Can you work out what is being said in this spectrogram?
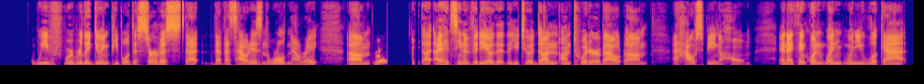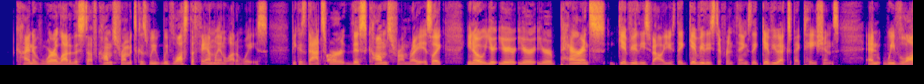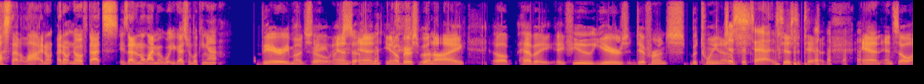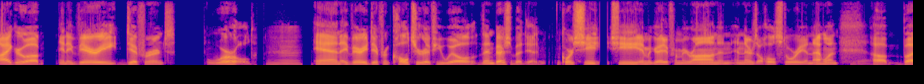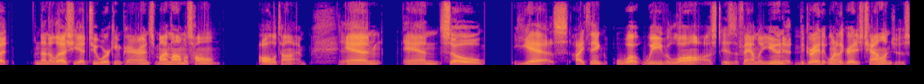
we've we're really doing people a disservice that, that that's how it is in the world now, right? Um, Right. I, I had seen a video that, that you two had done on Twitter about um, a house being a home, and I think when when when you look at kind of where a lot of this stuff comes from, it's because we we've lost the family in a lot of ways because that's where this comes from, right? It's like you know your your your your parents give you these values, they give you these different things, they give you expectations, and we've lost that a lot. I don't I don't know if that's is that in alignment with what you guys are looking at? Very much Very so. much and so. and you know, Bersabeh and I uh, have a, a few years difference between us. Just a tad. Just a tad. and and so I grew up in a very different world hmm and a very different culture, if you will, than Bersabeh did. Of course, she she immigrated from Iran, and and there's a whole story in that one. Yeah. Uh, but nonetheless, she had two working parents. My mom was home all the time, Yeah. and and so yes, I think what we've lost is the family unit. The Mhm. great one of the greatest challenges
